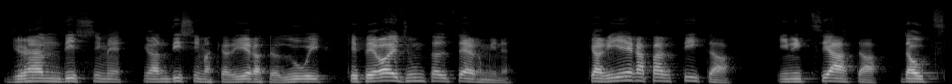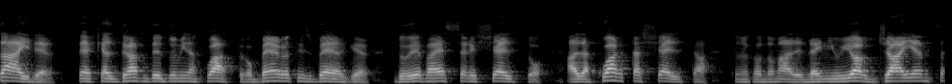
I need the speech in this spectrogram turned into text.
grandissime, grandissima carriera per lui, che però è giunta al termine. Carriera partita, iniziata da outsider, perché al draft del 2004 Ben Roethlisberger doveva essere scelto alla quarta scelta, se non ricordo male, dai New York Giants,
